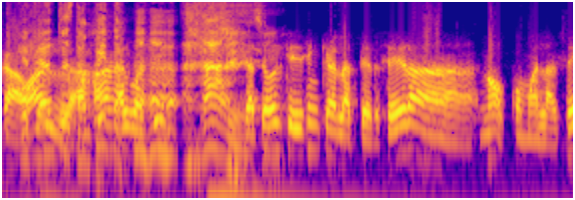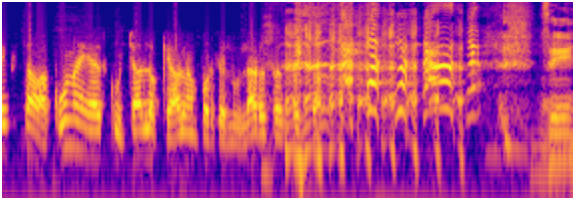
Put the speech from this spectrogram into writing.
que te dan tu ajá, estampita. algo así. Ajá. Sí. Ya todos que dicen que a la tercera, no, como a la sexta vacuna ya escuchas lo que hablan por celular otras personas. Sí.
